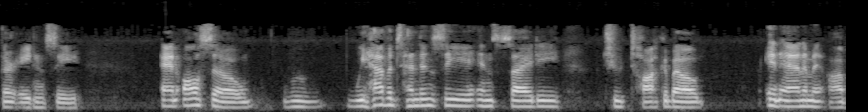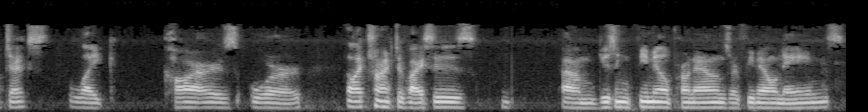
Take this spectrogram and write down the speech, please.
their agency, and also we- have a tendency in society to talk about inanimate objects like cars or electronic devices um, using female pronouns or female names,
